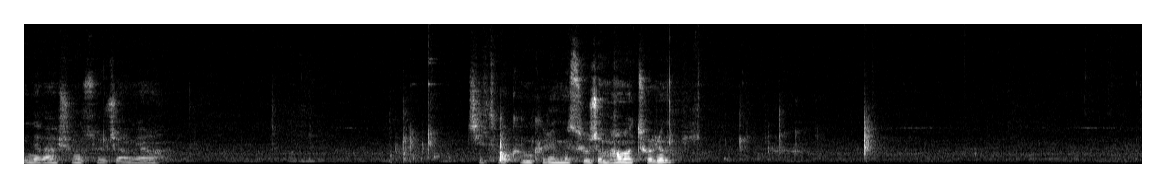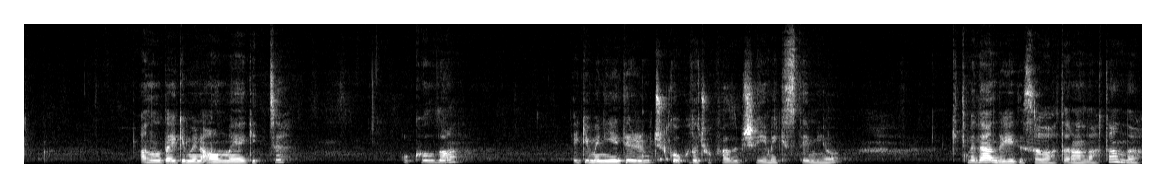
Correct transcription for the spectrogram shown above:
Yine ben şunu süreceğim ya. Cilt bakım kremi süreceğim Hamatol'ün. Anıl da Egemen'i almaya gitti. Okuldan. Egemen'i yediririm çünkü okulda çok fazla bir şey yemek istemiyor. Gitmeden de yedi sabahtan Allah'tan da.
